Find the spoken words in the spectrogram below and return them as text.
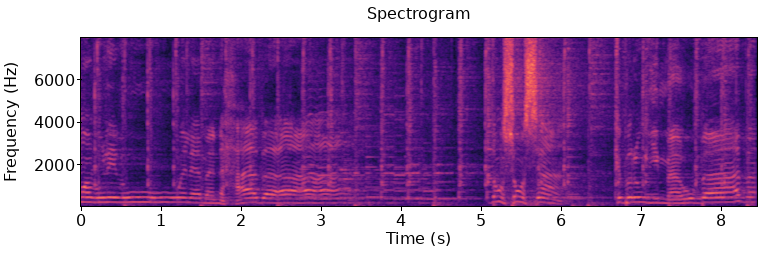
Comment voulez-vous, elle Manhaba Dans son sein, كبروا يما وبابا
